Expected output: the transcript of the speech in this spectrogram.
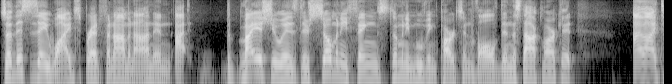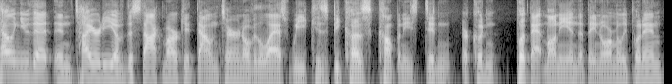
So this is a widespread phenomenon, and I, the, my issue is there's so many things, so many moving parts involved in the stock market. Am I telling you that entirety of the stock market downturn over the last week is because companies didn't or couldn't put that money in that they normally put in?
